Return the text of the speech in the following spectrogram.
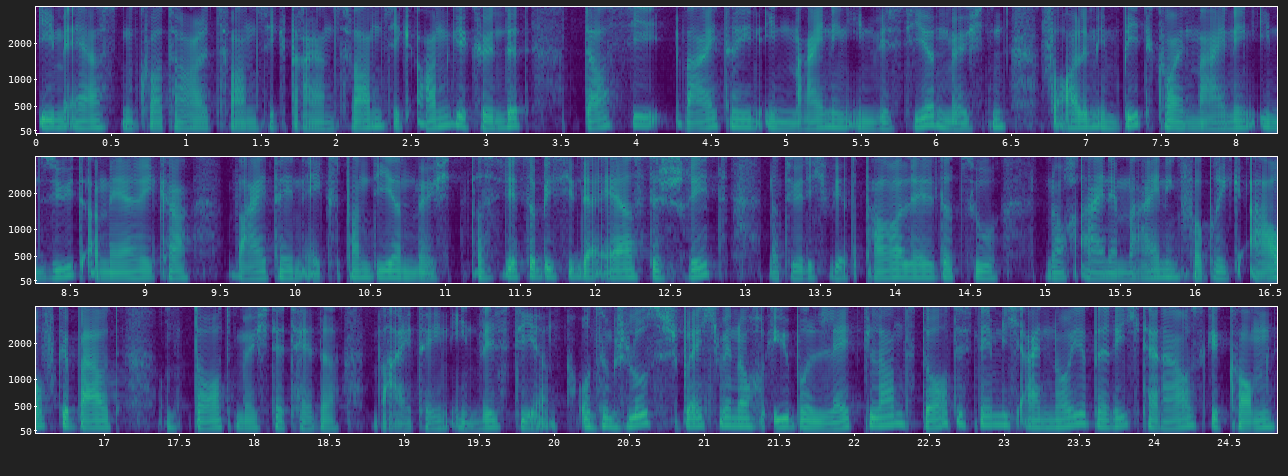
im ersten Quartal 2023 angekündigt, dass sie weiterhin in Mining investieren möchten, vor allem im Bitcoin-Mining in Südamerika weiterhin expandieren möchten. Das ist jetzt ein bisschen der erste Schritt. Natürlich wird parallel dazu noch eine Mining-Fabrik aufgebaut und dort möchte Tether weiterhin investieren. Und zum Schluss sprechen wir noch über Lettland. Dort ist nämlich ein neuer Bericht herausgekommen,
